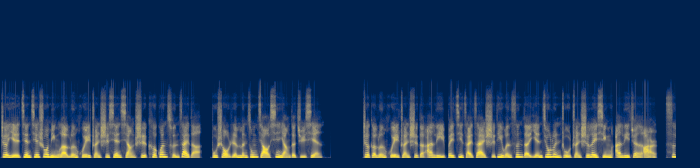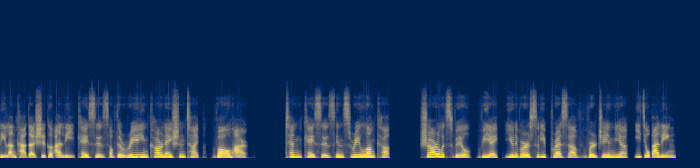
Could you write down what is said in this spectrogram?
这也间接说明了轮回转世现象是客观存在的，不受人们宗教信仰的局限。这个轮回转世的案例被记载在史蒂文森的研究论著《转世类型案例卷二：斯里兰卡的十个案例》（Cases of the Reincarnation Type, Vol. 二）。Ten cases in Sri Lanka。Charlottesville, VA, University Press of Virginia, 一九八零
